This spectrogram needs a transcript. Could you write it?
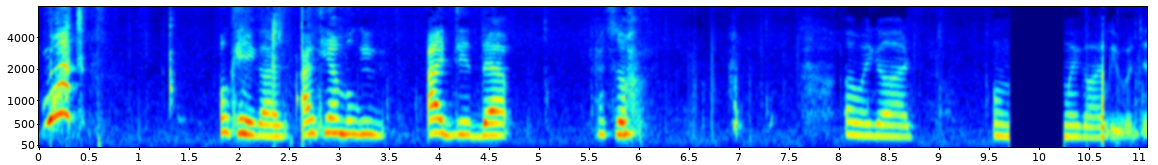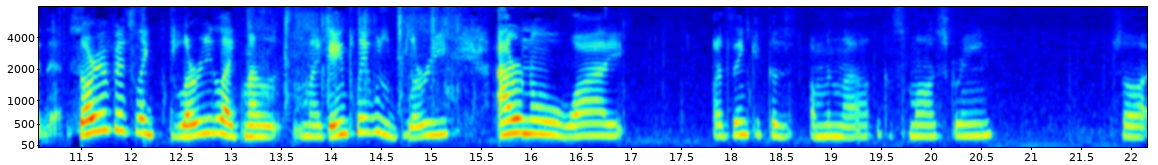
What? Okay, guys, I can't believe I did that. So. oh my god. Oh my god, I even did that. Sorry if it's like blurry, like my my gameplay was blurry. I don't know why. I think because I'm in like a small screen. So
